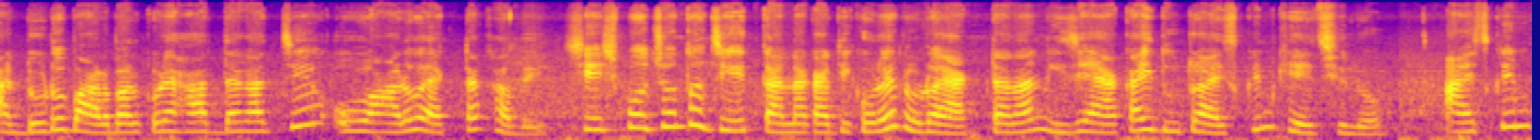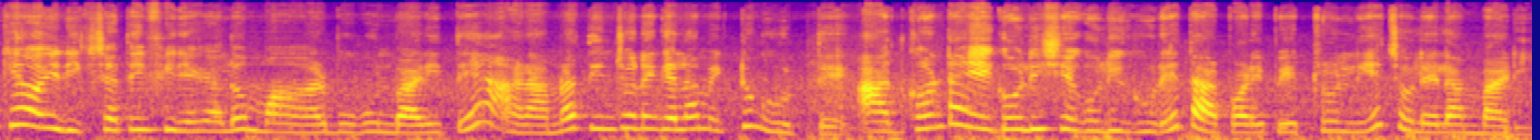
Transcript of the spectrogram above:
আর ডোডো বারবার করে হাত দেখাচ্ছে, ও আরও একটা খাবে। শেষ পর্যন্ত জেদ কান্নাকাটি করে ডোডো একটা না, নিজে একাই দুটো আইসক্রিম খেয়েছিল। আইসক্রিম খেয়ে ওই রিক্সাতেই ফিরে গেল মা আর বুবুন বাড়িতে, আর আমরা তিনজনে গেলাম একটু ঘুরতে। আধ ঘণ্টা এগলি সেগলি ঘুরে তারপরে পেট্রোল নিয়ে চলে এলাম বাড়ি।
